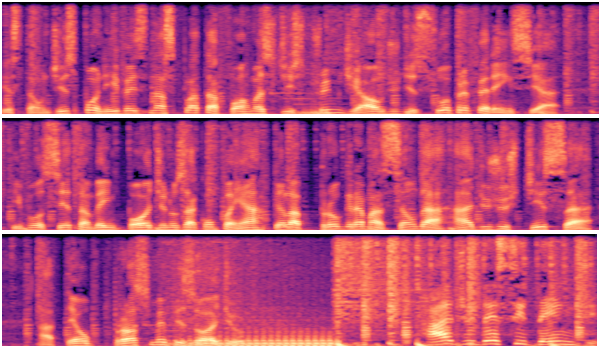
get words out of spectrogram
estão disponíveis nas plataformas de stream de áudio de sua preferência. E você também pode nos acompanhar pela programação da Rádio Justiça. Até o próximo episódio. Rádio Decidente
